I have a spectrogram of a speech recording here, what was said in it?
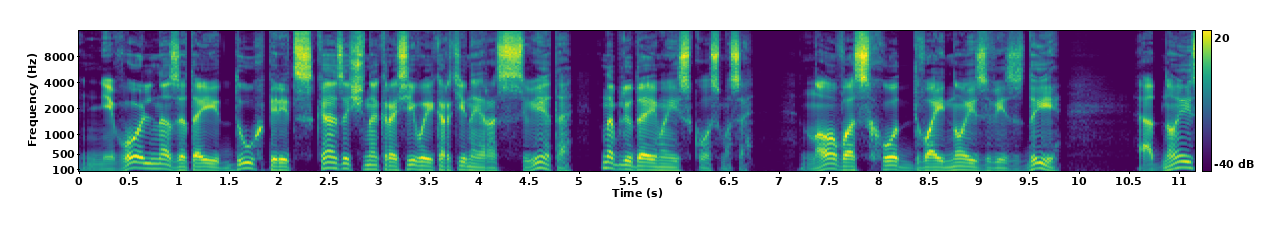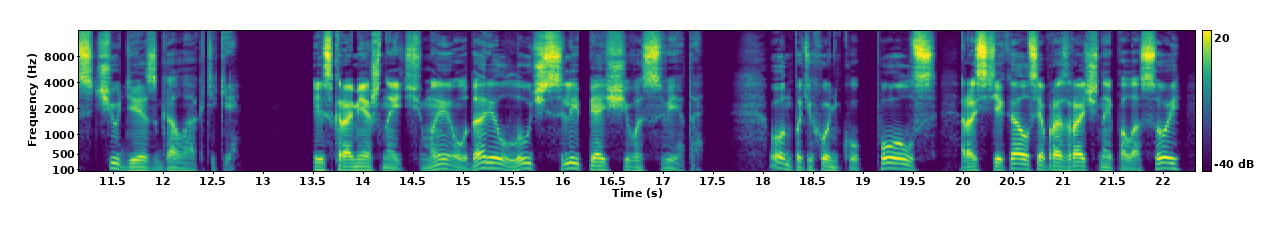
невольно затаит дух перед сказочно красивой картиной рассвета, наблюдаемой из космоса. Но восход двойной звезды — одно из чудес галактики. Из кромешной тьмы ударил луч слепящего света. Он потихоньку полз, растекался прозрачной полосой —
